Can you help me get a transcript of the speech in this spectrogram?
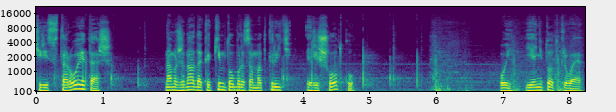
Через второй этаж? Нам же надо каким-то образом открыть решетку. Ой, я не то открываю.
